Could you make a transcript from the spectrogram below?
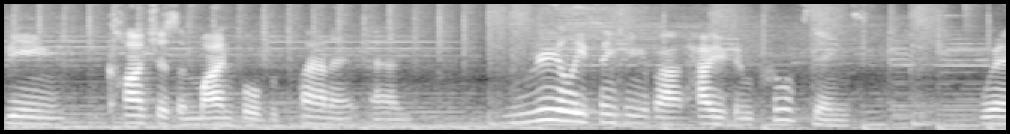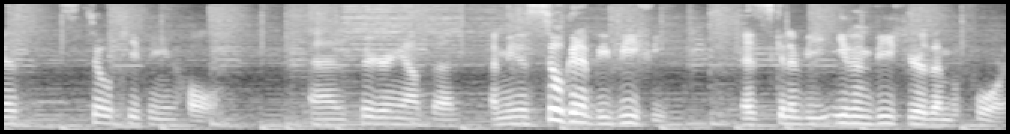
being conscious and mindful of the planet and really thinking about how you can improve things with still keeping it whole and figuring out that, I mean, it's still gonna be beefy. It's gonna be even beefier than before.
